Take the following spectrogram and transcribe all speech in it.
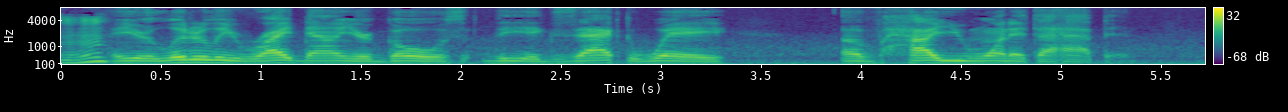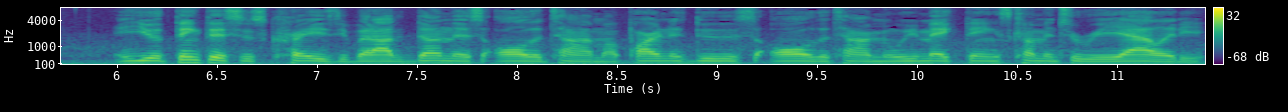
mm-hmm. and you'll literally write down your goals the exact way of how you want it to happen. And you'll think this is crazy, but I've done this all the time. My partners do this all the time, and we make things come into reality.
